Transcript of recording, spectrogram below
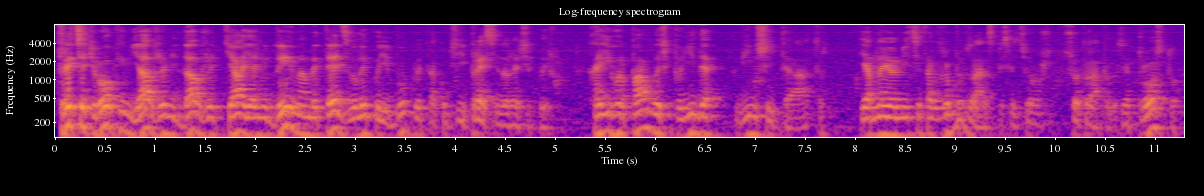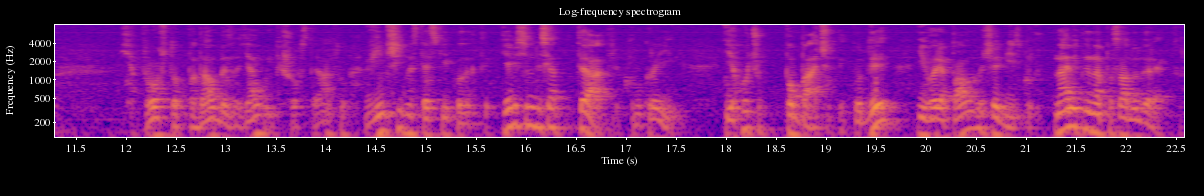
30 років я вже віддав життя, я людина, митець з великої букви, так у всій пресі, до речі, пишуть. Хай Ігор Павлович поїде в інший театр. Я б на його місці так зробив зараз, після цього, що- що трапилося. Я просто, я просто подав би заяву і пішов з театру в інший мистецький колектив. Є 80 театрів в Україні. Я хочу побачити, куди Ігоря Павловича візьмуть, навіть не на посаду директора.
